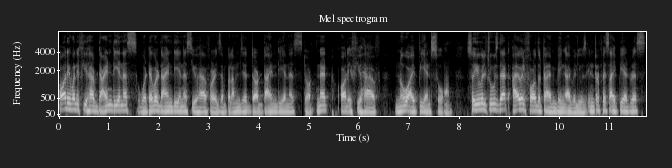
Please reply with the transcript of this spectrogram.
or even if you have Dyn DNS, whatever Dyn DNS you have, for example, amjad.dyndns.net or if you have no IP and so on. So you will choose that. I will for the time being, I will use interface IP address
